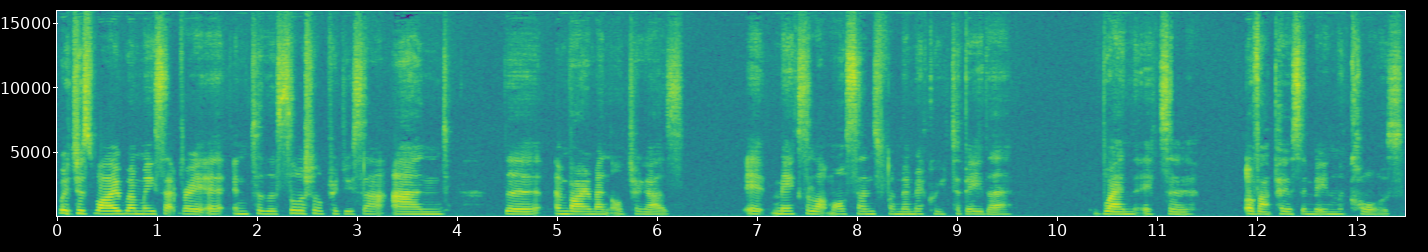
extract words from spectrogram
which is why when we separate it into the social producer and the environmental triggers, it makes a lot more sense for mimicry to be there when it's a other person being the cause.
